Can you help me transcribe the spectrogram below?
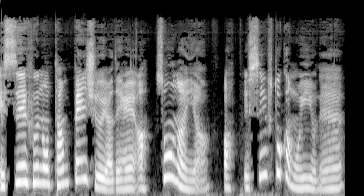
SF の短編集やで。あ、そうなんや。あ、SF とかもいいよね。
